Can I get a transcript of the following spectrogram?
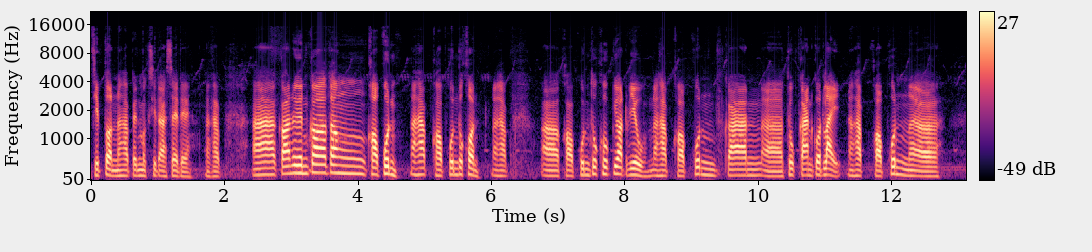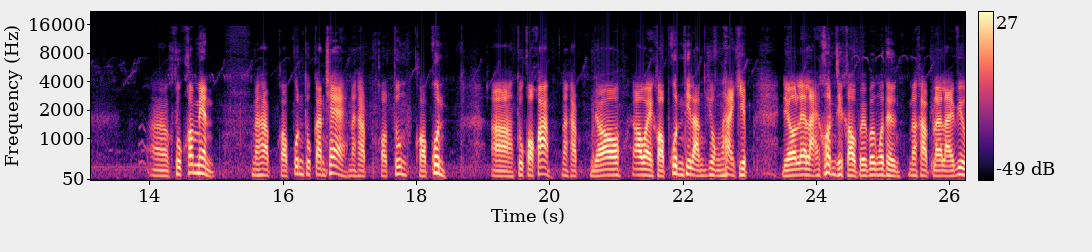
80 ต้นนะครับเป็นมักซิดาเสอแดงนะครับอ่าก่อนอื่นก็ต้องขอบคุณนะครับ ขอบคุณทุกคนนะครับอ่าขอบคุณทุกๆยอดวิวนะครับ ขอบคุณการเอ่อทุกการกดไลค์นะครับขอบคุณเอ่อเอ่อทุกคอมเมนต์นะครับขอบคุณทุกการแชร์นะครับขอบทุกขอบคุณ อ่าทุกข้อความนะครับ เดี๋ยวเอาไว้ขอบคุณที่หลังช่วงท้ายคลิป เดี๋ยวหลาย ๆ คนสิเข้าไปเบิ่งบ่ถึงนะครับ หลาย ๆ วิว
